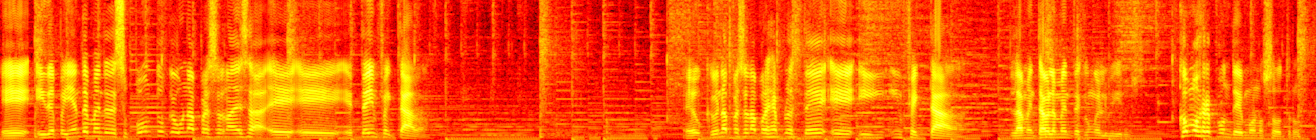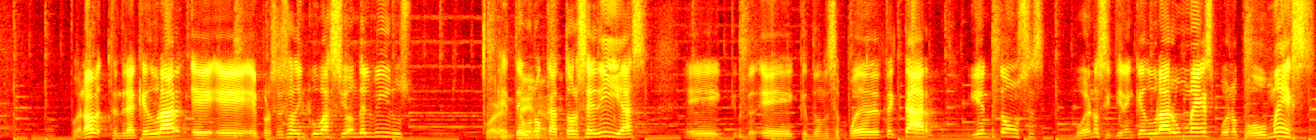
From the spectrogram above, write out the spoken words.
eh, independientemente de su punto que una persona esa esté infectada, que una persona, por ejemplo, esté infectada, lamentablemente con el virus. ¿Cómo respondemos nosotros? Bueno, tendría que durar eh, eh, el proceso de incubación del virus, este unos 14 días, eh, donde se puede detectar, y entonces, bueno, si tienen que durar un mes, bueno, pues un mes,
